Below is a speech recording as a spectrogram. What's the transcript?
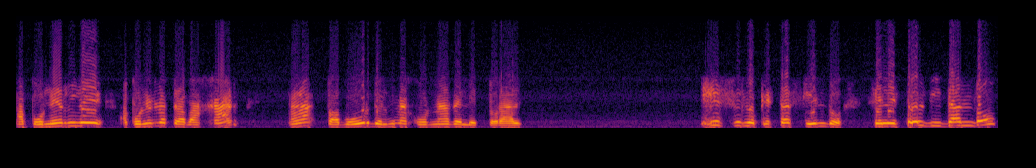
a ponerle, a ponerle a trabajar a favor de una jornada electoral? Eso es lo que está haciendo. Se le está olvidando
